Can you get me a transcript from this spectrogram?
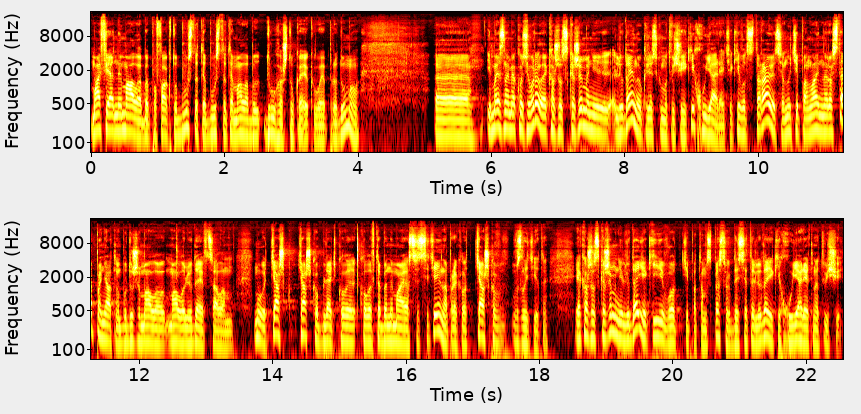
Мафія не мала би по факту бустити, бустити мала би друга штука, яку я придумав. Е, і ми з ним якось говорили. Я кажу, скажи мені людей на українському твічі, які хуярять, які от стараються. Ну, типу, онлайн не росте, понятно, бо дуже мало, мало людей в цілому. Ну, тяжко, тяжко, блядь, коли, коли в тебе немає соцсетей, наприклад, тяжко взлетіти. Я кажу, скажи мені людей, які, от, типу, там список 10 людей, які хуярять на твічі,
